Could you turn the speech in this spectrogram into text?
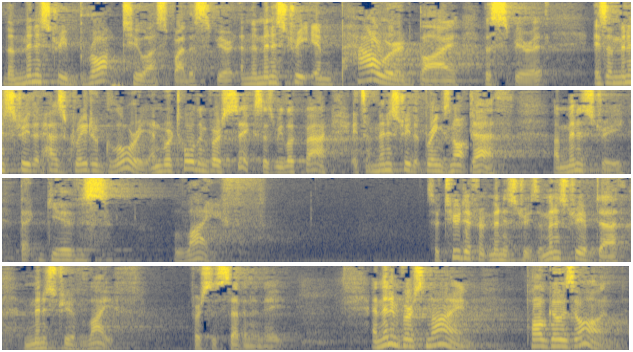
the ministry brought to us by the Spirit and the ministry empowered by the Spirit is a ministry that has greater glory. And we're told in verse 6 as we look back, it's a ministry that brings not death, a ministry that gives life. So two different ministries, a ministry of death, a ministry of life, verses 7 and 8. And then in verse 9, Paul goes on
